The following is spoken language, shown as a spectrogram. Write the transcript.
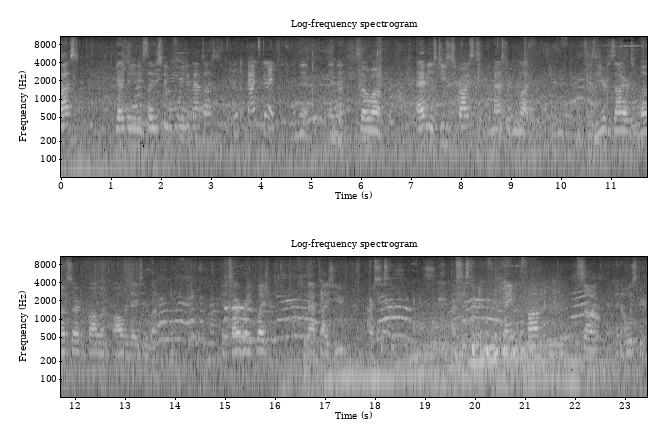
baptized. You got anything you need to say to these people before you get baptized? No, but God's good. Amen. Amen. So, uh, Abby is Jesus Christ, the master of your life. It is your desire to love, serve, and follow Him all the days of your life. It is our great pleasure to baptize you, our sister, our sister in the name of the Father, the Son, and the Holy Spirit.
